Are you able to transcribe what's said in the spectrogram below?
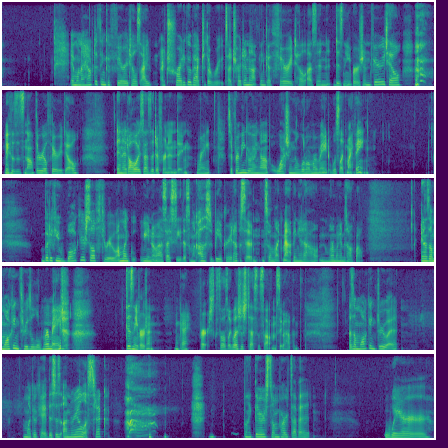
And when I have to think of fairy tales, I, I try to go back to the roots. I try to not think of fairy tale as in Disney version fairy tale because it's not the real fairy tale and it always has a different ending, right? So for me growing up, watching The Little Mermaid was like my thing. But if you walk yourself through, I'm like, you know, as I see this, I'm like, oh, this would be a great episode. And so I'm like mapping it out and what am I going to talk about? And as I'm walking through The Little Mermaid, Disney version, okay, first, because I was like, let's just test this out and see what happens. As I'm walking through it, I'm like, okay, this is unrealistic. like, there are some parts of it where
